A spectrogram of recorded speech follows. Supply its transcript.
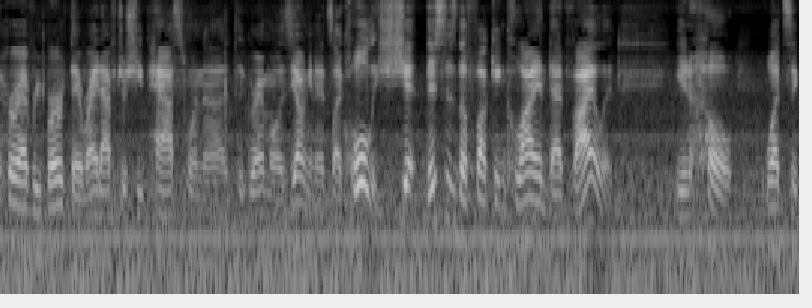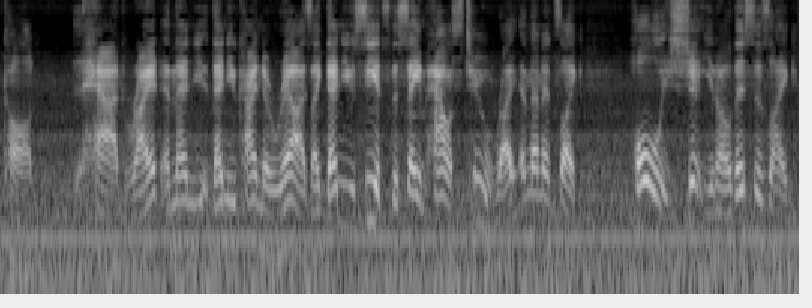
her every birthday, right after she passed when uh, the grandma was young, and it's like, holy shit, this is the fucking client that Violet, you know, what's it called had right? And then you then you kind of realize like then you see it's the same house too right? And then it's like holy shit you know this is like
